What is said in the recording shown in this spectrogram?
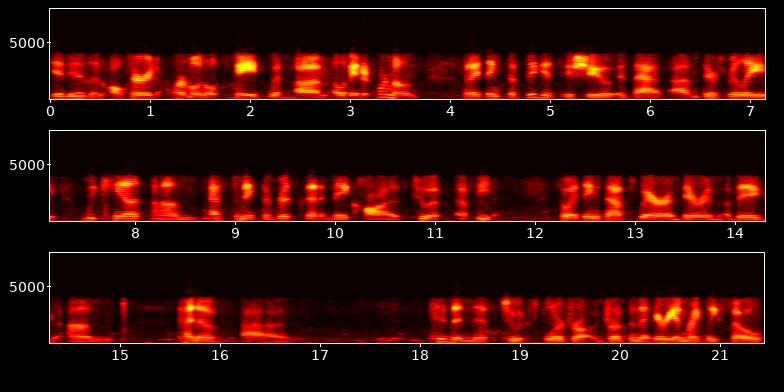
it is an altered hormonal state with um, elevated hormones, but I think the biggest issue is that um, there's really, we can't um, estimate the risk that it may cause to a, a, fetus. So I think that's where there is a big um, kind of uh, timidness to explore dr- drugs in that area, and rightly so.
